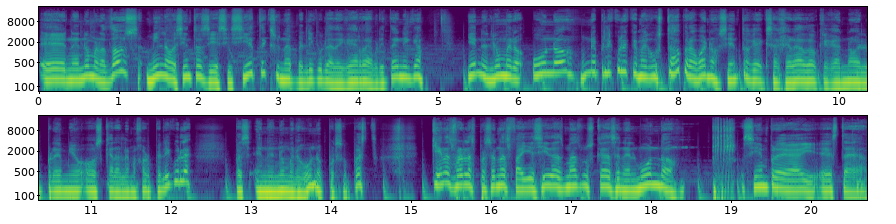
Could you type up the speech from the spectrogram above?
En el número 2, 1917, que es una película de guerra británica. Y en el número 1, una película que me gustó, pero bueno, siento que exagerado que ganó el premio Oscar a la mejor película. Pues en el número 1, por supuesto. ¿Quiénes fueron las personas fallecidas más buscadas en el mundo? Siempre hay esta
